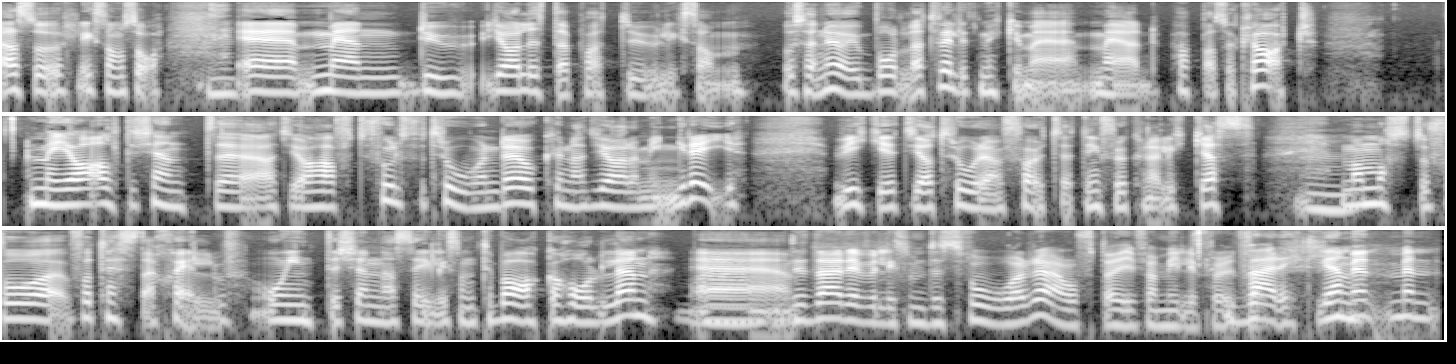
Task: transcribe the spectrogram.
Alltså, liksom så. Mm. Eh, men du, jag litar på att du... Liksom, och sen har jag ju bollat väldigt mycket med, med pappa såklart. Men jag har alltid känt eh, att jag har haft fullt förtroende och kunnat göra min grej. Vilket jag tror är en förutsättning för att kunna lyckas. Mm. Man måste få, få testa själv och inte känna sig liksom tillbakahållen. Eh, Det där är väl liksom det svåra ofta i familjeföretag. Verkligen. Men, men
